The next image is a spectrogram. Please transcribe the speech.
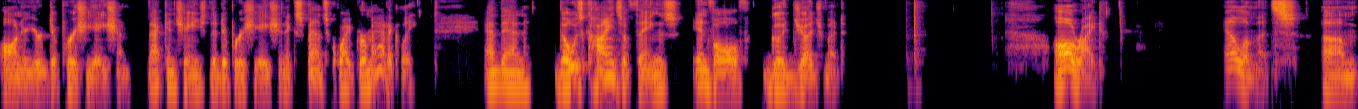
on your depreciation. That can change the depreciation expense quite dramatically. And then those kinds of things involve good judgment. All right. Elements. Um,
